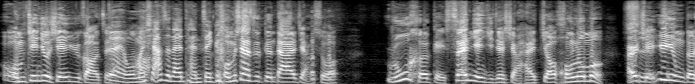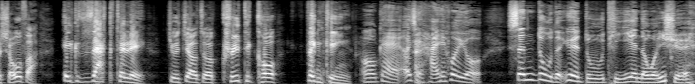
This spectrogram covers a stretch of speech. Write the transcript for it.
我们今天就先预告这样，对，我们下次来谈这个。我们下次跟大家讲说如何给三年级的小孩教《红楼梦》，而且运用的手法 exactly。就叫做 critical thinking，OK，而且还会有深度的阅读体验的文学。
